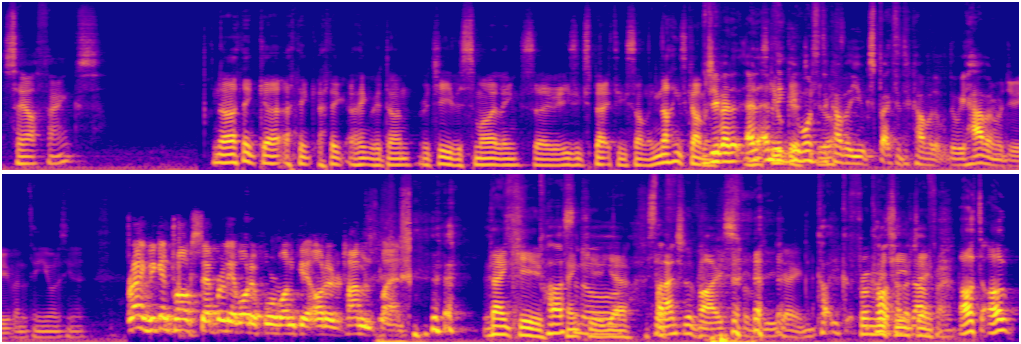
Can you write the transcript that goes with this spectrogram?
say our thanks? No, I think uh, I think I think I think we're done. Rajiv is smiling, so he's expecting something. Nothing's coming. Rajiv, anything you wanted to cover, you expected to cover that, that we haven't, Rajiv? Anything you want to know? Frank, we can talk separately about a 401k or a retirement plan. Thank you. Personal Thank you. Yeah. Financial advice from Rajiv Jain. You, from Rajiv Jain. Down, I'll, t- I'll,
